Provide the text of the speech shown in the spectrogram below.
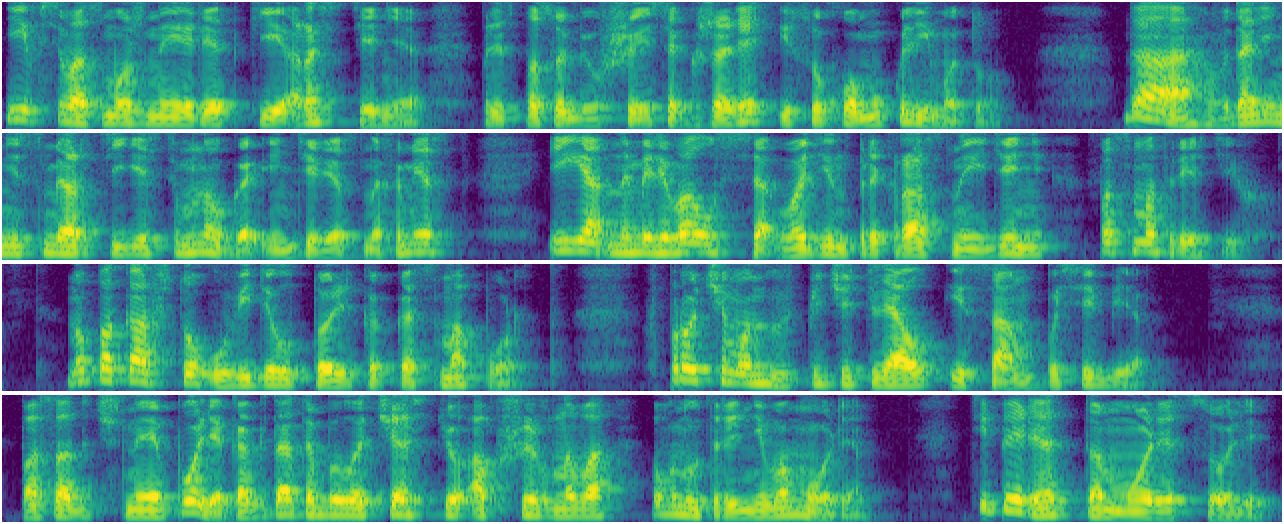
и всевозможные редкие растения, приспособившиеся к жаре и сухому климату. Да, в Долине Смерти есть много интересных мест, и я намеревался в один прекрасный день посмотреть их. Но пока что увидел только космопорт. Впрочем, он впечатлял и сам по себе. Посадочное поле когда-то было частью обширного внутреннего моря. Теперь это море соли.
